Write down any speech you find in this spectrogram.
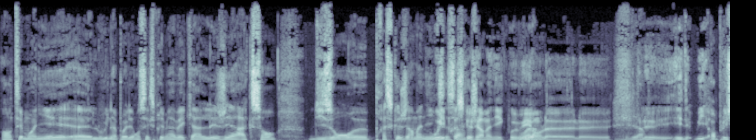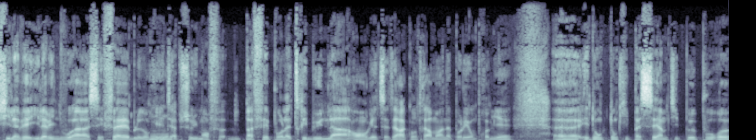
en témoigner. Euh, Louis Napoléon s'exprimait avec un léger accent, disons presque germanique. Oui, presque germanique. Oui, oui. On le, le, oui, en plus, il avait, il avait une voix assez faible, donc il mhm. était absolument pas fait pour la tribune, la harangue, etc. Contrairement à Napoléon Ier. et donc, donc, il passait un petit peu pour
